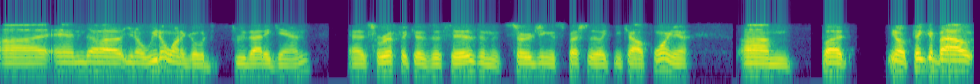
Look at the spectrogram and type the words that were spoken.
uh, and uh, you know we don't want to go through that again. As horrific as this is, and it's surging, especially like in California. Um, but you know, think about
